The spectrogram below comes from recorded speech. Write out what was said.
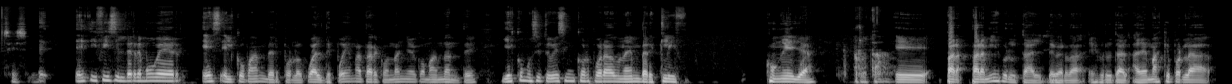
sí, sí. Eh, es difícil de remover, es el commander, por lo cual te puede matar con daño de comandante. Y es como si te hubiese incorporado una Ember Cliff con ella. Brutal. Eh, para, mí es brutal, de verdad, es brutal. Además que por la.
